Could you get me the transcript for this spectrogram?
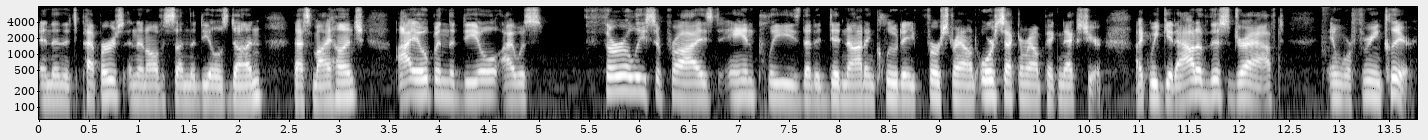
and then it's Peppers, and then all of a sudden the deal is done. That's my hunch. I opened the deal. I was thoroughly surprised and pleased that it did not include a first round or second round pick next year. Like we get out of this draft and we're free and clear.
